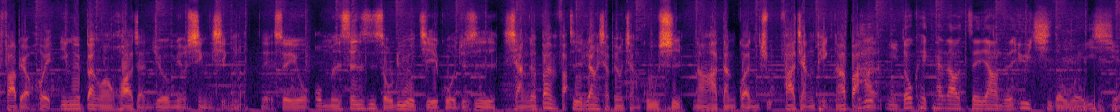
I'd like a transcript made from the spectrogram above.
发表会，因为办完画展就没有信心了，对，所以我们深思熟虑的结果就是想个办法，是让小朋友讲故事，然后他当馆主发奖品，然后把他你都可以看到这样子预期的危险，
